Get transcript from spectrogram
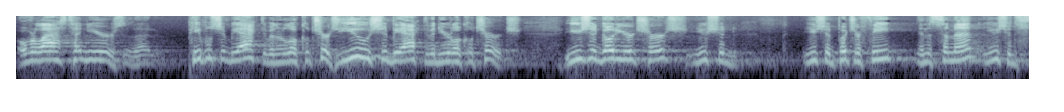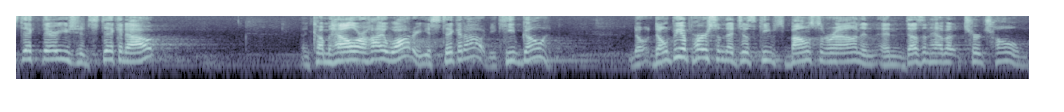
over the last 10 years that people should be active in their local church. You should be active in your local church. You should go to your church. You should, you should put your feet in the cement. You should stick there. You should stick it out. And come hell or high water, you stick it out. You keep going. Don't, don't be a person that just keeps bouncing around and, and doesn't have a church home.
